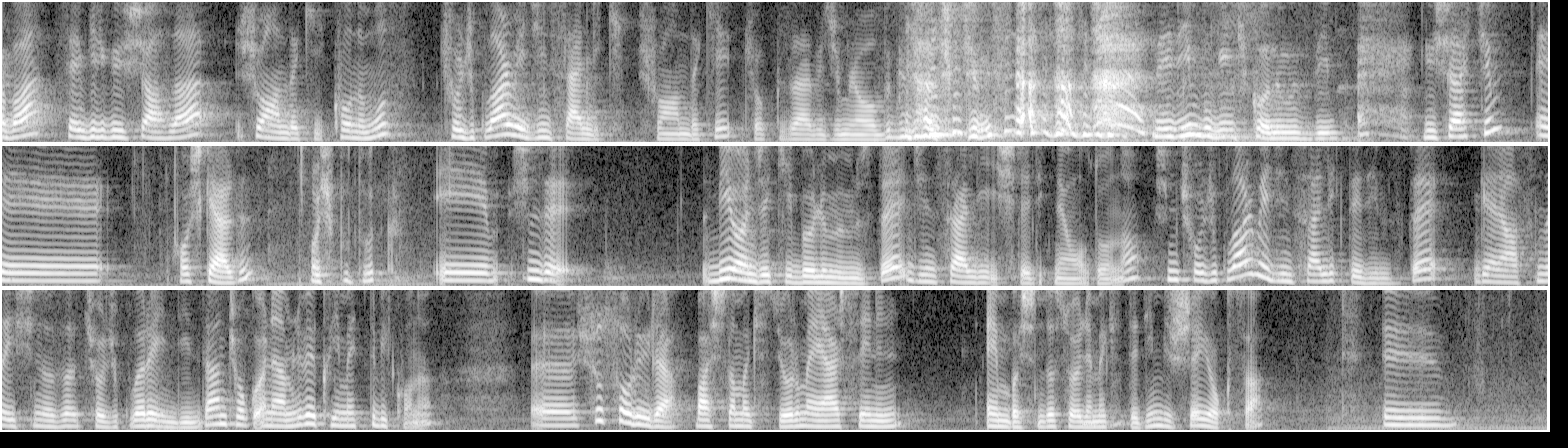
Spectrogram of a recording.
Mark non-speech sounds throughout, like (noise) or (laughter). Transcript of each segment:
Merhaba sevgili Gülşah'la şu andaki konumuz çocuklar ve cinsellik. Şu andaki çok güzel bir cümle oldu. Güzel (laughs) Türkçemiz. (laughs) ne diyeyim bugünkü konumuz diyeyim. Gülşah'cığım ee, hoş geldin. Hoş bulduk. Ee, şimdi bir önceki bölümümüzde cinselliği işledik ne olduğunu. Şimdi çocuklar ve cinsellik dediğimizde gene aslında işin özel çocuklara indiğinden çok önemli ve kıymetli bir konu. Ee, şu soruyla başlamak istiyorum eğer senin en başında söylemek istediğin bir şey yoksa. Ee,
